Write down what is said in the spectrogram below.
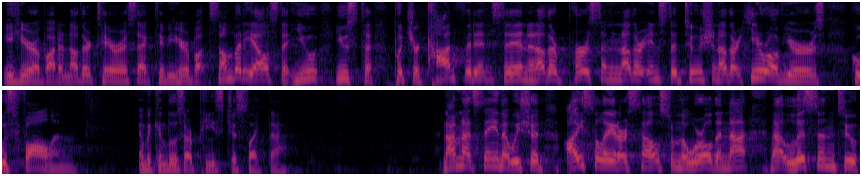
you hear about another terrorist activity, you hear about somebody else that you used to put your confidence in, another person, another institution, another hero of yours who's fallen. And we can lose our peace just like that. Now, I'm not saying that we should isolate ourselves from the world and not, not listen to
